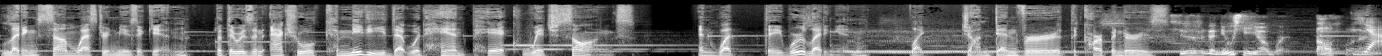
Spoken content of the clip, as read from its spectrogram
letting some Western music in, but there was an actual committee that would handpick which songs. And what they were letting in, like John Denver, The Carpenters. Yeah,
